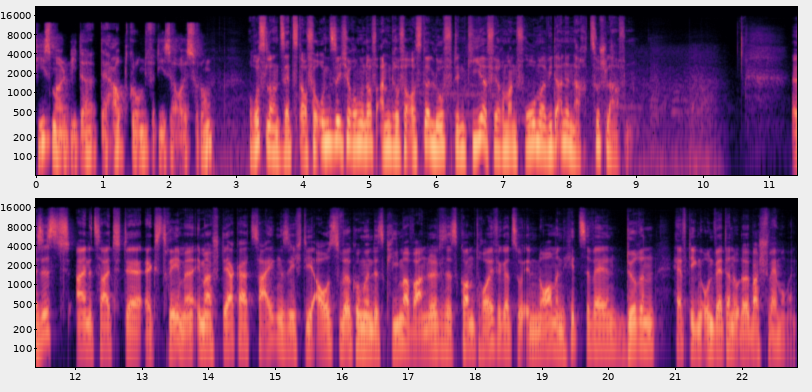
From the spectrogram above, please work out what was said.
diesmal wieder der Hauptgrund für diese Äußerung. Russland setzt auf Verunsicherung und auf Angriffe aus der Luft. In Kiew wäre man froh, mal wieder eine Nacht zu schlafen. Es ist eine Zeit der Extreme. Immer stärker zeigen sich die Auswirkungen des Klimawandels. Es kommt häufiger zu enormen Hitzewellen, Dürren, heftigen Unwettern oder Überschwemmungen.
